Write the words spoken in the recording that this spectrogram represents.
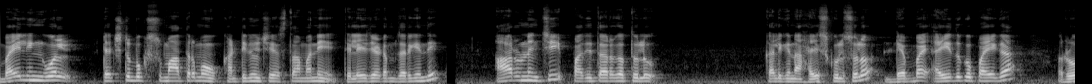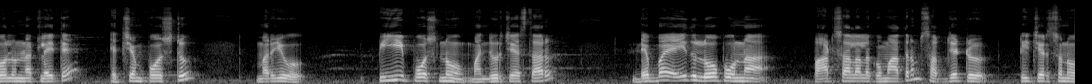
బైలింగ్వల్ టెక్స్ట్ బుక్స్ మాత్రము కంటిన్యూ చేస్తామని తెలియజేయడం జరిగింది. ఆరు నుంచి పది తరగతులు కలిగిన హై స్కూల్స్లో డెబ్బై ఐదుకు పైగా రోల్ ఉన్నట్లయితే హెచ్ఎం పోస్టు మరియు పిఈ పోస్ట్ను మంజూరు చేస్తారు. డెబ్బై ఐదు లోపు ఉన్న పాఠశాలలకు మాత్రం సబ్జెక్టు టీచర్స్ను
